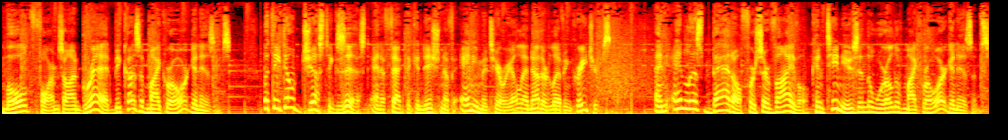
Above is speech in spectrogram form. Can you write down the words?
Mold forms on bread because of microorganisms. But they don't just exist and affect the condition of any material and other living creatures. An endless battle for survival continues in the world of microorganisms.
